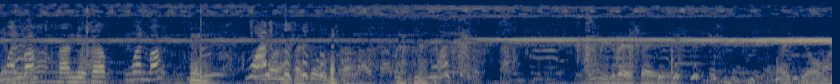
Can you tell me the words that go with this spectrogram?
ม่วนบ่ทานอยู่ครับม่วนบ่อืมม่วนใส่เสื้ออุ่นกันนี่ก็ได้ใส่ไข่เขียวมา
